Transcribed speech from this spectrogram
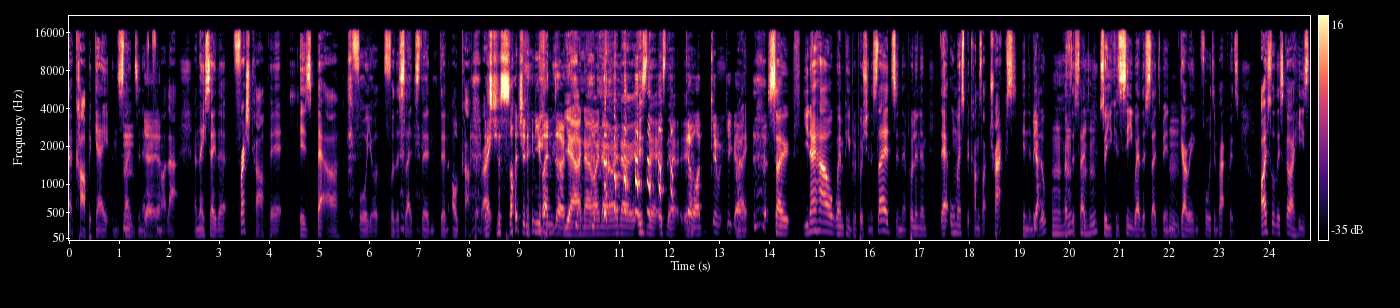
a carpet gate and sleds and Hmm. yeah, everything yeah. like that, and they say that fresh carpet is better for your for the sleds than than old carpet, right? It's just such an innuendo. yeah, I know, I know, I know, isn't it? Isn't it? Yeah. Go on, keep, keep going. Right. So you know how when people are pushing the sleds and they're pulling them, there almost becomes like tracks in the Yeah. middle Mhm, of the sled, mhm. so you can see where the sled's been Mm. going forwards and backwards. I saw this guy. He's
